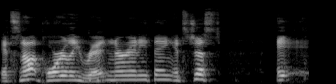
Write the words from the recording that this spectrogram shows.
it's not poorly written or anything. It's just it,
